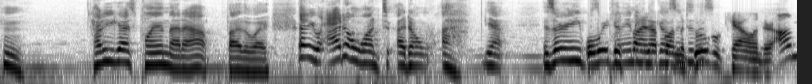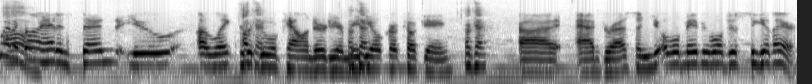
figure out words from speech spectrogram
Hmm. How do you guys plan that out, by the way? Anyway, I don't want to. I don't. Uh, yeah. Is there any Well, we just sign up on the Google this? Calendar. I'm going to Oh. go ahead and send you a link to Okay. the Google Calendar to your Okay. mediocre cooking Okay. uh, address, and you, well, maybe we'll just see you there.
